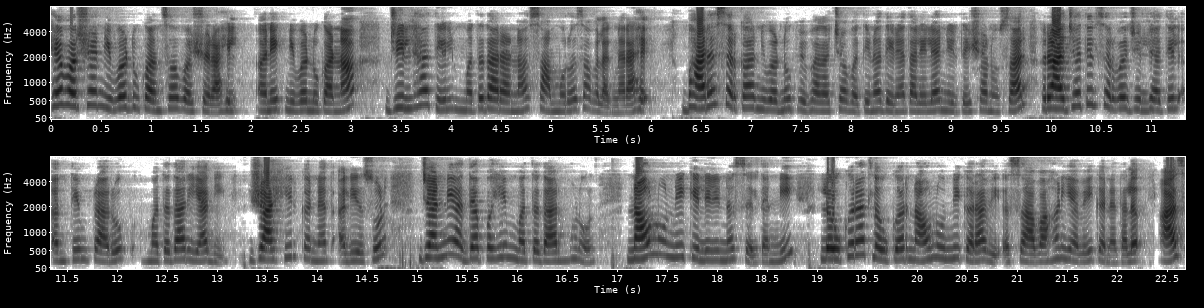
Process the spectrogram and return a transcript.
हे वर्ष निवडणुकांचं वर्ष राहील. अनेक निवडणुकांना जिल्ह्यातील मतदारांना सामोरं जावं लागणार आहे. भारत सरकार निवडणूक विभागाच्या वतीनं देण्यात आलेल्या निर्देशानुसार राज्यातील सर्व जिल्ह्यातील अंतिम प्रारूप मतदार यादी जाहीर करण्यात आली असून ज्यांनी अद्यापही मतदार म्हणून नाव नोंदणी केलेली नसेल त्यांनी लवकरात लवकर नाव नोंदणी करावी असं आवाहन यावेळी करण्यात आलं. आज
